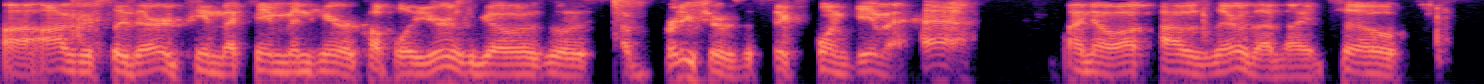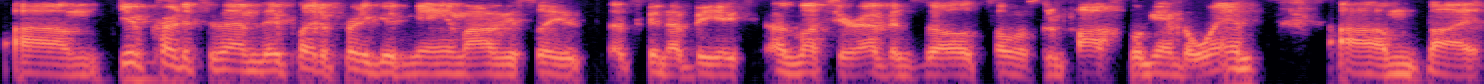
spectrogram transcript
uh, obviously, they're a team that came in here a couple of years ago. It was, I'm pretty sure it was a six point game at half. I know I, I was there that night. So um, give credit to them. They played a pretty good game. Obviously, that's going to be, unless you're Evansville, it's almost an impossible game to win. Um, but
